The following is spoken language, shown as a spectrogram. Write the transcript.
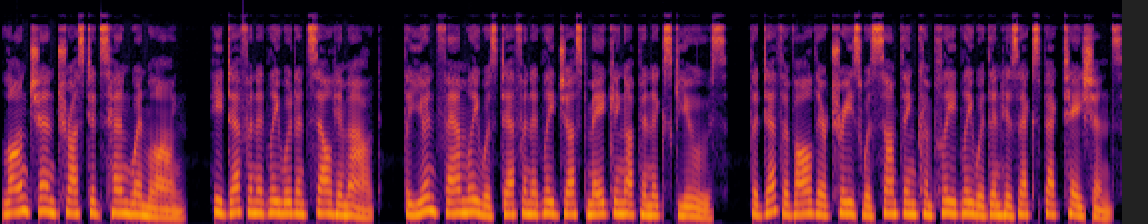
Long Chen trusted Zheng Wenlong. He definitely wouldn't sell him out. The Yun family was definitely just making up an excuse. The death of all their trees was something completely within his expectations.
